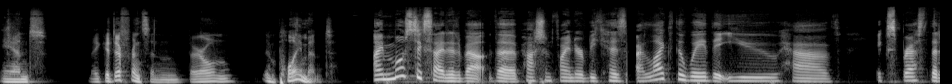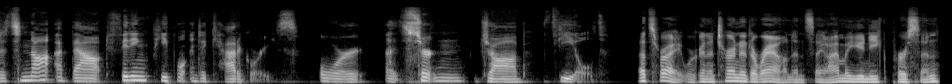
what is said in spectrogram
and make a difference in their own employment. I'm most excited about the Passion Finder because I like the way that you have expressed that it's not about fitting people into categories or a certain job field. That's right. We're going to turn it around and say, I'm a unique person.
